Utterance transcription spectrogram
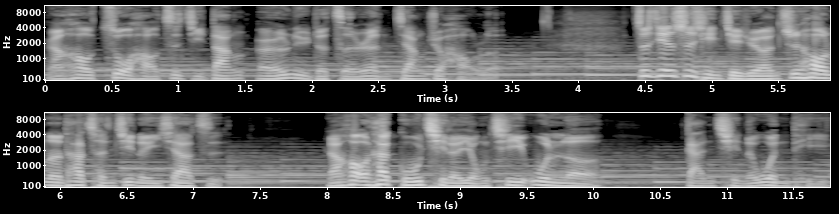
然后做好自己当儿女的责任，这样就好了。这件事情解决完之后呢，他沉静了一下子，然后他鼓起了勇气问了感情的问题。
